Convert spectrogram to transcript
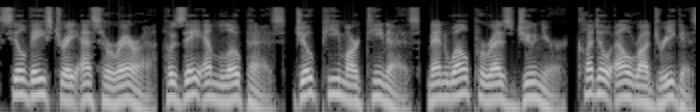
Silvestre S. Herrera, José M. López, Joe P. Martinez, Manuel Perez Jr., Cleto L. Rodriguez,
